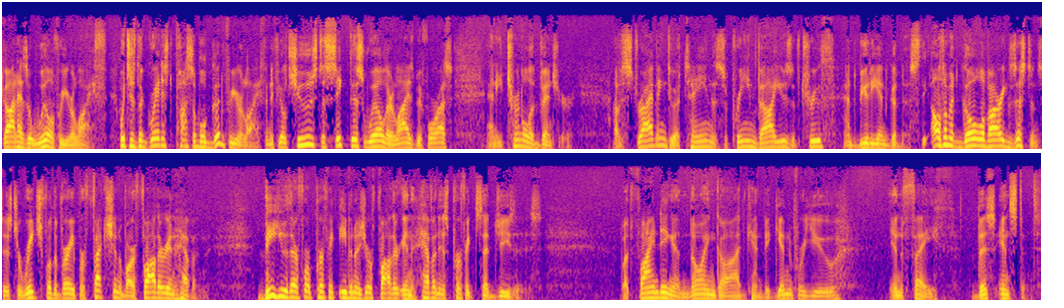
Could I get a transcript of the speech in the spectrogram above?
God has a will for your life, which is the greatest possible good for your life. And if you'll choose to seek this will, there lies before us an eternal adventure of striving to attain the supreme values of truth and beauty and goodness. The ultimate goal of our existence is to reach for the very perfection of our Father in heaven. Be you therefore perfect, even as your Father in heaven is perfect, said Jesus. But finding and knowing God can begin for you in faith this instant.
